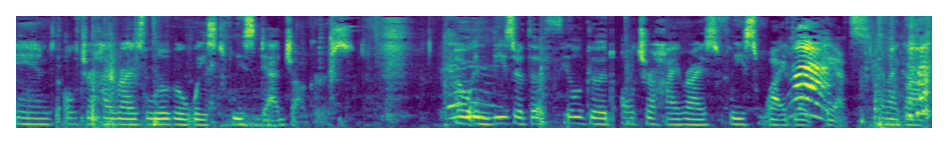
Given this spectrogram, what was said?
And the ultra high rise logo waist fleece dad joggers. Oh, and these are the feel good ultra high rise fleece wide leg pants, and I got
